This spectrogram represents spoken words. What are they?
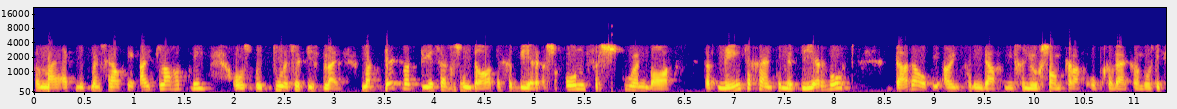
vir my ek moet myself nie uitlaat nie ons moet positief bly. Maar dit wat besig is om daar te gebeur is onverskoonbaar dat mense geïntimideer word dat daar op die einde van die dag nie genoegsaam krag opgewek kan word nie.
